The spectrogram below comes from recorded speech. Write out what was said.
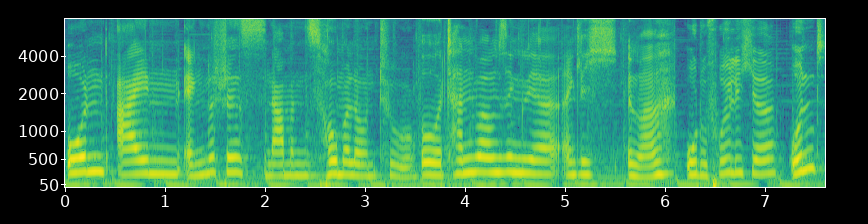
Und ein englisches namens Home Alone 2. Oh, Tannenbaum singen wir eigentlich immer. O du Fröhliche und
